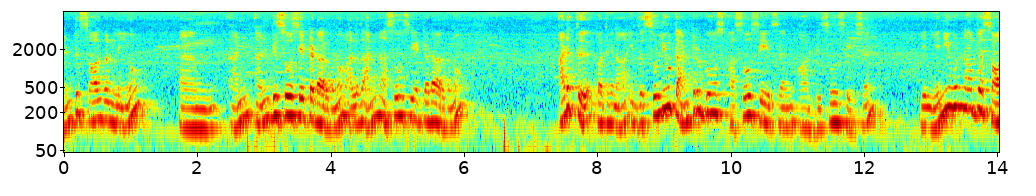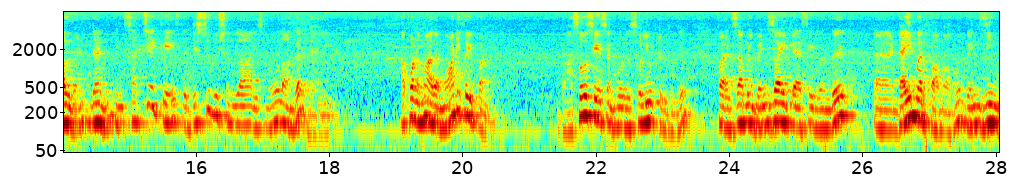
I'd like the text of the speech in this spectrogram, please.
ரெண்டு சால்வெண்ட்லேயும் அன் அன்டிசோசியேட்டடாக இருக்கணும் அல்லது அன்அசோசியேட்டடாக இருக்கணும். அடுத்து பார்த்திங்கன்னா இந்த solute undergoes association or dissociation in any one of the solvent then in such a case the distribution law is no longer valid. அப்போ நம்ம அதை மாடிஃபை பண்ணணும். இப்போ அசோசியேஷன் ஒரு சொல்யூட் இருக்குது. ஃபார் எக்ஸாம்பிள் பென்சாயிக் ஆசிட் வந்து டைமர் ஃபார்ம் ஆகும் பென்சின்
